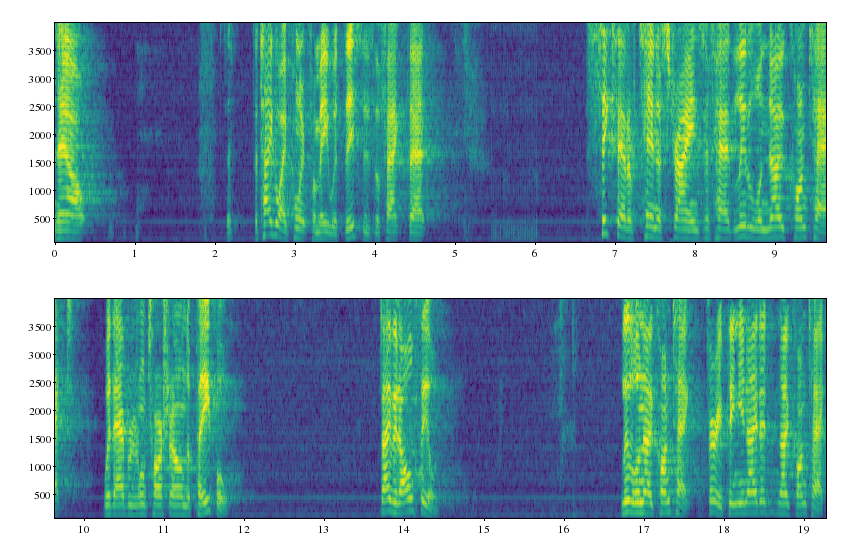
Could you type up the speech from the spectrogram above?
Now, the, the takeaway point for me with this is the fact that six out of ten Australians have had little or no contact with Aboriginal and Torres Strait Islander people. David Oldfield, little or no contact, very opinionated, no contact.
